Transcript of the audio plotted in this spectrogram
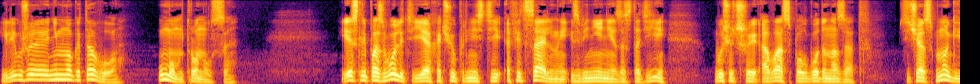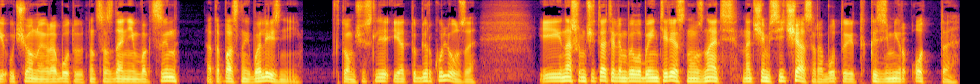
или уже немного того, умом тронулся. Если позволите, я хочу принести официальные извинения за статьи, вышедшие о вас полгода назад. Сейчас многие ученые работают над созданием вакцин от опасных болезней, в том числе и от туберкулеза. И нашим читателям было бы интересно узнать, над чем сейчас работает Казимир Отто.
